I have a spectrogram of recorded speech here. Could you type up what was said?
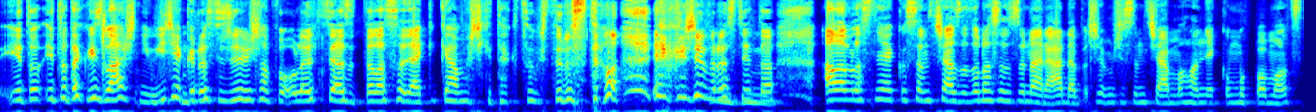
je, to, je to takový zvláštní, víš, jako dosti, že vyšla po ulici a zeptala se nějaký kámošky, tak co už to dostala, jakože prostě mm-hmm. to, ale vlastně jako jsem třeba za tohle jsem se ráda, protože jsem třeba mohla někomu pomoct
